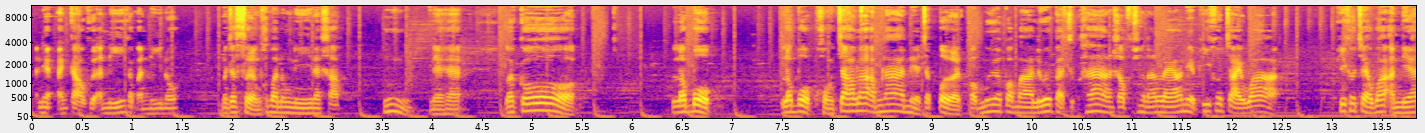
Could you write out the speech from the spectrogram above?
อันเนี้ยอันเก่าคืออันนี้กับอันนี้เนาะมันจะเสริมเข้ามาตรงนี้นะครับ อืมนะฮะแล้วก็ระบบระบบของเจ้าล่าอำนาจเนี่ยจะเปิดต่อเมื่อประมาณเลเวล85 นะครับ เพราะฉะนั้นแล้วเนี่ยพี่เข้าใจว่าพี่เข้าใจว่าอันเนี้ย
